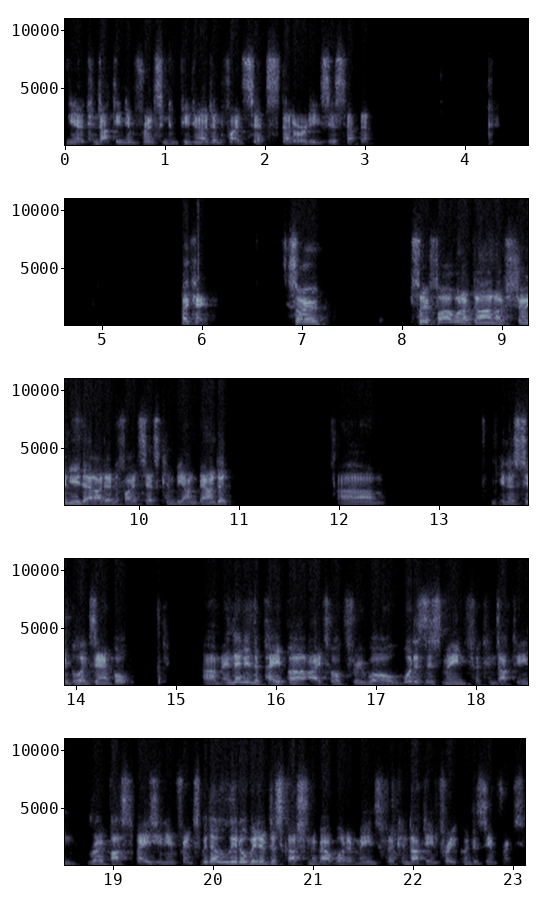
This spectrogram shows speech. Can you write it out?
you know, conducting inference and computing identified sets that already exist out there. Okay, so, so far what I've done, I've shown you that identified sets can be unbounded um, in a simple example. Um, and then in the paper, I talk through, well, what does this mean for conducting robust Bayesian inference with a little bit of discussion about what it means for conducting frequentist inference.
